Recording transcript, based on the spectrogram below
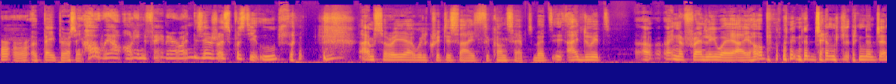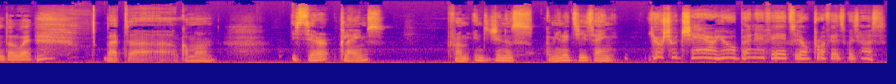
or, or a paper saying, "Oh, we are all in favor and of indigenous reciprocity." Oops. I'm sorry. I will criticize the concept, but I do it uh, in a friendly way. I hope in a gentle, in a gentle way. But uh, come on is there claims from indigenous communities saying you should share your benefits, your profits with us?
